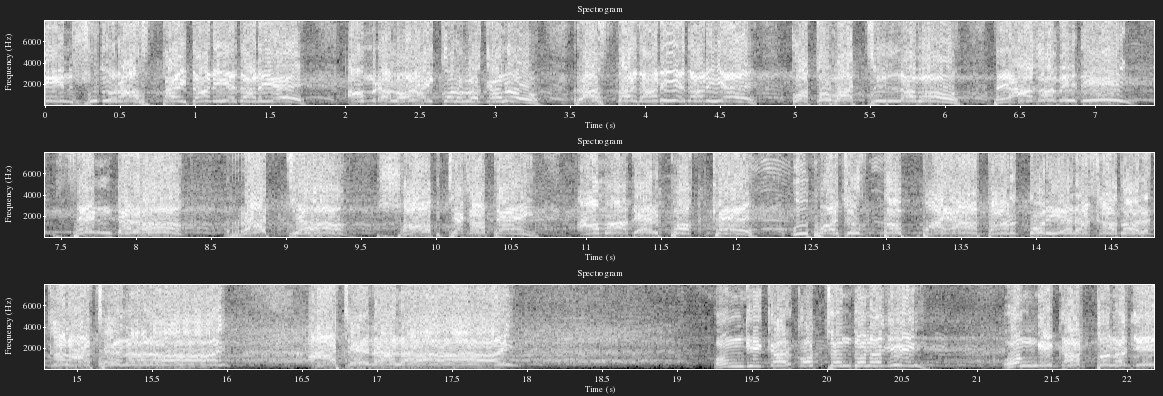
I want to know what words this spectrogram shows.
দিন শুধু রাস্তায় দাঁড়িয়ে দাঁড়িয়ে আমরা লড়াই করব কেন? রাস্তায় দাঁড়িয়ে দাঁড়িয়ে কতবার চিল্লাবো? তাই আগামী দিন সেন্টার হোক, রাজ্য হোক, সব জায়গাতেই আমাদের পক্ষে উপযুক্ত পায়া দাঁড় করিয়ে রাখা দরকার আছে না নয় আছে না নয় অঙ্গীকার করছেন তো নাকি? অঙ্গীকার তো নাকি?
